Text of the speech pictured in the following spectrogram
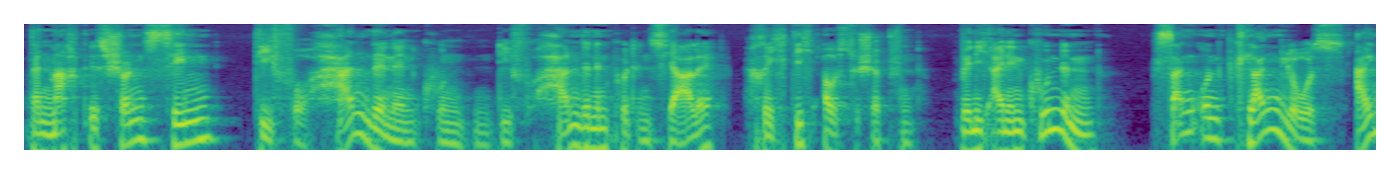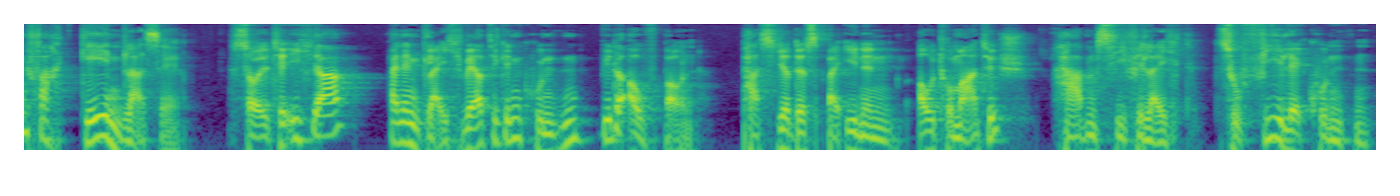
dann macht es schon Sinn, die vorhandenen Kunden, die vorhandenen Potenziale richtig auszuschöpfen. Wenn ich einen Kunden sang- und klanglos einfach gehen lasse, sollte ich ja einen gleichwertigen Kunden wieder aufbauen. Passiert es bei Ihnen automatisch? Haben Sie vielleicht zu viele Kunden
